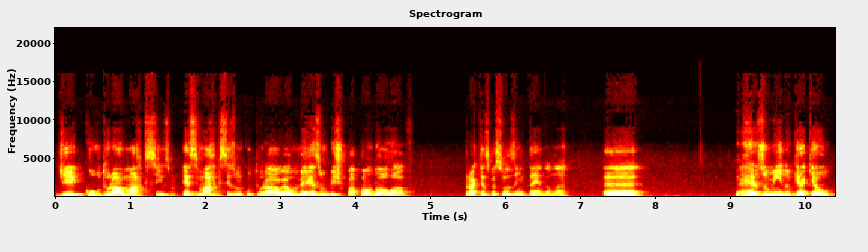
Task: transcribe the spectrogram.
de cultural marxismo. Esse marxismo cultural é o mesmo bicho-papão do Olavo, para que as pessoas entendam, né? É, resumindo, o que é que é o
